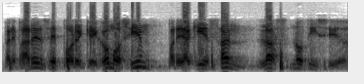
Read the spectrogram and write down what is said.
Prepárense porque como siempre aquí están las noticias.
